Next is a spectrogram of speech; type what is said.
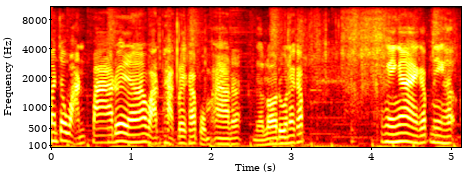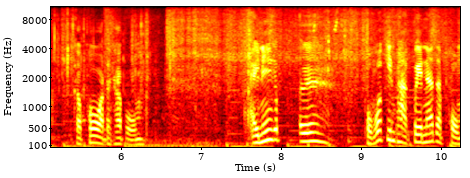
มันจะหวานปลาด้วยนะ หวานผักด้วยครับผมอ่าแล้วเดี๋ยวรอดูนะครับ ง่ายๆครับนี่ครับข้าวโพดนะครับผม ไอ้นี้ก็เออ ผมก็กินผักเป็นนะ แต่ผม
